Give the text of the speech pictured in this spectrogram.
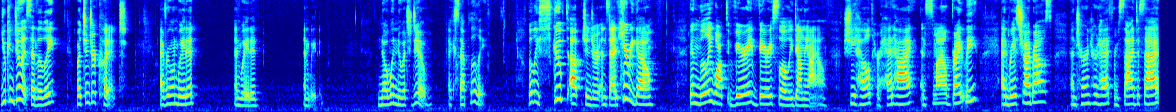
You can do it, said Lilly, but Ginger couldn't. Everyone waited and waited and waited. No one knew what to do except Lilly. Lilly scooped up Ginger and said, Here we go. Then Lilly walked very, very slowly down the aisle. She held her head high and smiled brightly and raised her eyebrows and turned her head from side to side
